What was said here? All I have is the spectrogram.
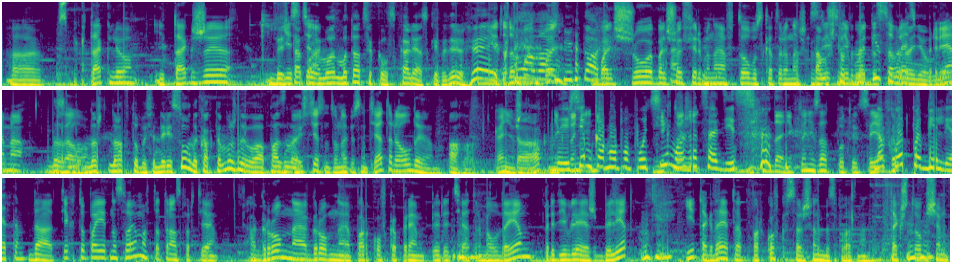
э, к спектаклю. И также То есть такой ак- мо- мотоцикл с коляской. Эй, Нет, это кто спектакль? большой, большой фирменный автобус, который наших Там зрителей будет написано на доставлять нем? да? прямо к Да, залу. На, на автобусе нарисовано, как-то можно его Ну, опознать? естественно, там написано театр ЛД. Ага. Конечно. Так. Да и всем, не- кому по пути, никто может не- садиться. Да, никто не запутается. На вход по билетам. Да, те, кто поедет на своем автотранспорте, огромная-огромная парковка прямо перед театром ЛДМ, предъявляешь билет, и тогда эта парковка совершенно бесплатна. Так что, в общем,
